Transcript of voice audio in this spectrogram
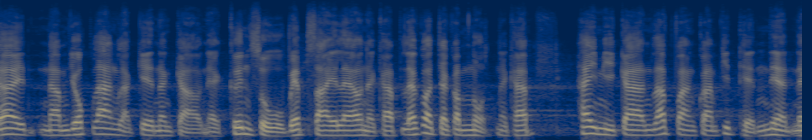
ได้นำยกร่างหลักเกณฑ์ดังกล่าวเนี่ยขึ้นสู่เว็บไซต์แล้วนะครับ แล้วก็จะกำหนดนะครับ ให้มีการรับฟังความคิดเห็นเนี่ยใน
